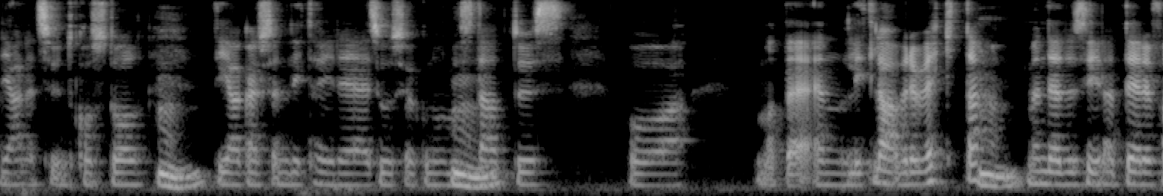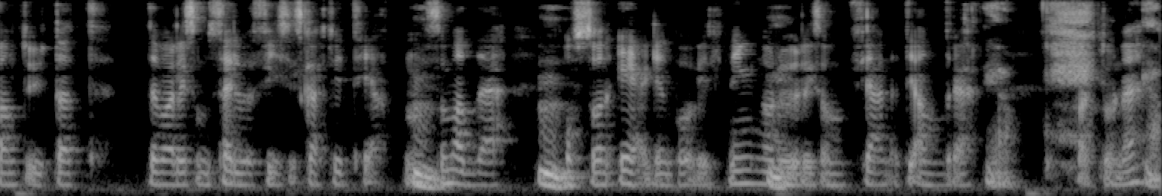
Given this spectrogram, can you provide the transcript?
gjerne et sunt kosthold. Mhm. De har kanskje en litt høyere sosioøkonomisk Mm. status og en, måte, en litt lavere vekt. da. Mm. Men det du sier, at dere fant ut at det var liksom selve fysisk aktiviteten Mm. som hadde Mm. også en egen påvirkning, når Mm. du liksom fjernet de andre Ja. faktorene. Ja.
